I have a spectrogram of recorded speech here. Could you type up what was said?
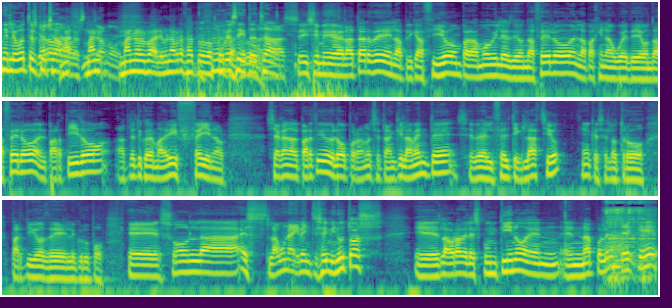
Y luego te escuchamos. Man- escuchamos. Manos vale, un abrazo a todos. Un hasta besito, chao. A las seis y media de la tarde en la aplicación para móviles de Onda Cero, en la página web de Onda Cero, el partido Atlético de Madrid Feyenoord. Se gana el partido y luego por la noche tranquilamente se ve el Celtic Lazio, eh, que es el otro partido del grupo. Eh, son la es la 1 y 26 minutos. Eh, es la hora del espuntino en, en Nápoles. ¿El qué?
